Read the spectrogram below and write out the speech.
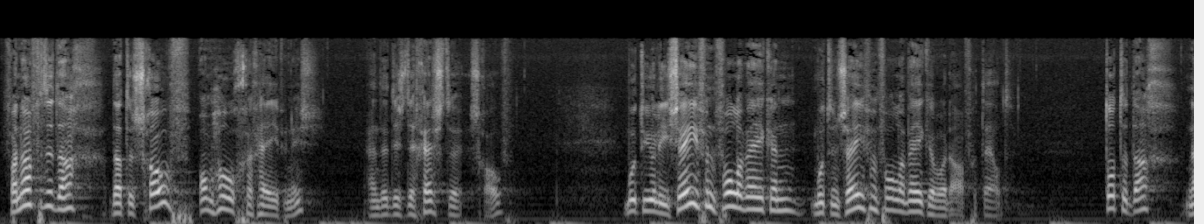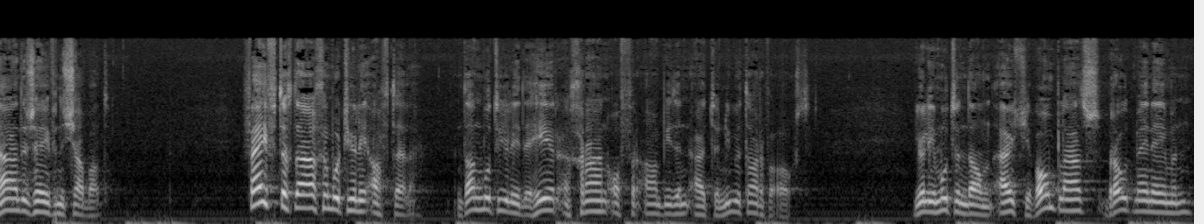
Vanaf de dag dat de schoof omhoog gegeven is, en dit is de gerste schoof, moeten jullie zeven volle weken, moeten zeven volle weken worden afgeteld. Tot de dag na de zevende Shabbat. Vijftig dagen moeten jullie aftellen. En dan moeten jullie de Heer een graanoffer aanbieden uit de nieuwe tarweoogst. Jullie moeten dan uit je woonplaats brood meenemen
